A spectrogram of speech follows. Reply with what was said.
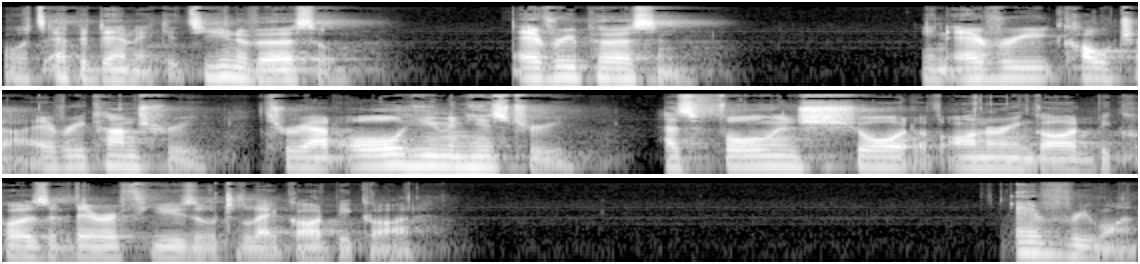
Well, it's epidemic, it's universal. Every person in every culture, every country, throughout all human history, has fallen short of honouring God because of their refusal to let God be God. Everyone.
